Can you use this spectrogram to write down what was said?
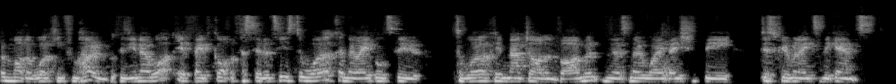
a mother working from home because you know what if they've got the facilities to work and they're able to to work in an agile environment there's no way they should be discriminated against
